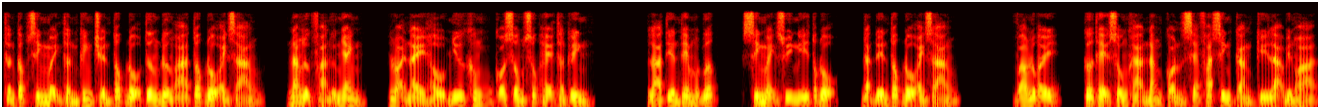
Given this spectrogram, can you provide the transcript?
thần cấp sinh mệnh thần kinh truyền tốc độ tương đương á tốc độ ánh sáng, năng lực phản ứng nhanh, loại này hầu như không có sông xúc hệ thần kinh. Là tiến thêm một bước sinh mệnh suy nghĩ tốc độ, đạt đến tốc độ ánh sáng. Vào lúc ấy, cơ thể sống khả năng còn sẽ phát sinh càng kỳ lạ biến hóa.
